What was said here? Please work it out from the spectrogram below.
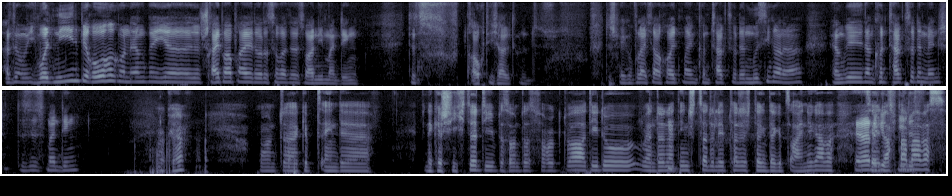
Also ich wollte nie in Büro hocken und irgendwelche Schreibarbeit oder sowas, das war nie mein Ding. Das brauchte ich halt. Und deswegen vielleicht auch heute mein Kontakt zu den Musikern, ja. Irgendwie dann Kontakt zu den Menschen, das ist mein Ding. Okay. Und äh, gibt es eine, eine Geschichte, die besonders verrückt war, die du während deiner hm. Dienstzeit erlebt hast? Ich denke, da gibt es einige, aber ja, erzähl da doch da mal was.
